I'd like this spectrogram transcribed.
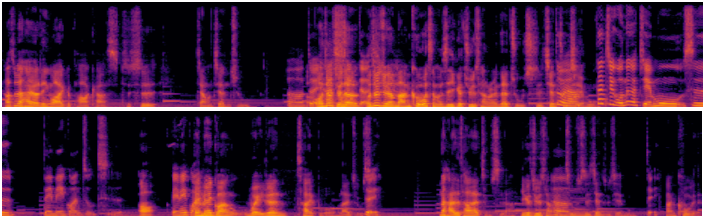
他是不是还有另外一个 podcast，就是讲建筑？呃，对。我就觉得，我就觉得蛮酷。为什么是一个剧场人在主持建筑节目？啊？但结果那个节目是北美馆主持的。哦。北美馆。北美馆委任蔡伯来主持。对。那还是他在主持啊？一个剧场人主持建筑节目。嗯。对。蛮酷的。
